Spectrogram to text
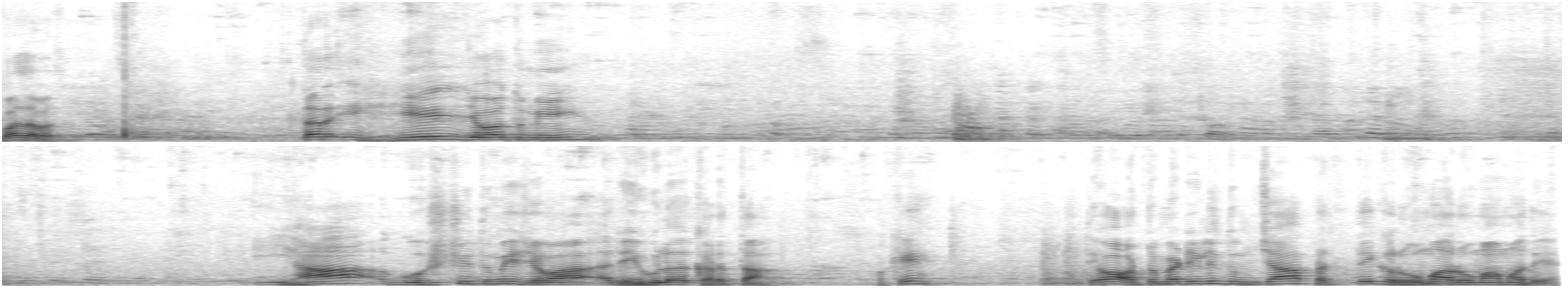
बसा बसा. तर हे जेव्हा तुम्ही ह्या गोष्टी तुम्ही जेव्हा रेग्युलर करता ओके तेव्हा ऑटोमॅटिकली तुमच्या प्रत्येक रोमा रोमामध्ये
